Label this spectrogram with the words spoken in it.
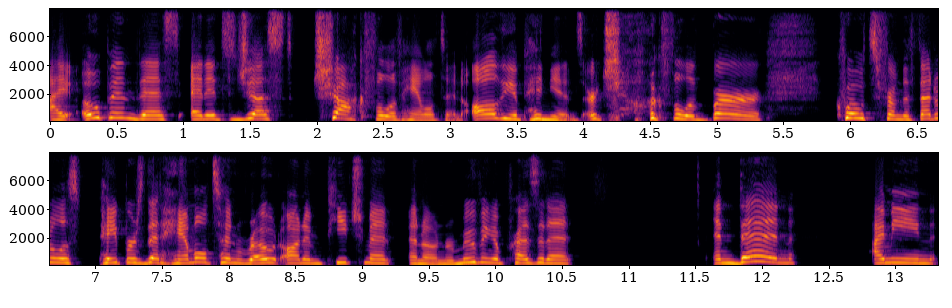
I open this and it's just chock full of Hamilton. All the opinions are chock full of Burr. Quotes from the Federalist Papers that Hamilton wrote on impeachment and on removing a president. And then, I mean,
